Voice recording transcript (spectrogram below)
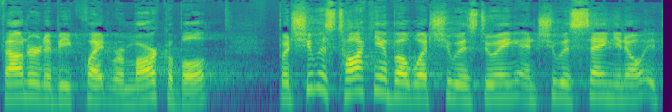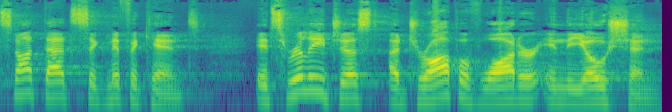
found her to be quite remarkable. But she was talking about what she was doing, and she was saying, you know, it's not that significant. It's really just a drop of water in the ocean.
